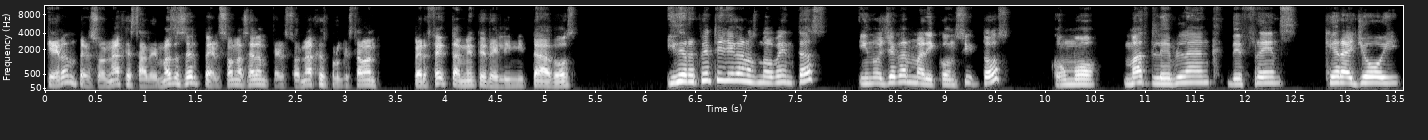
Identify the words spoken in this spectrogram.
que eran personajes, además de ser personas, eran personajes porque estaban perfectamente delimitados, y de repente llegan los noventas y nos llegan mariconcitos como Matt LeBlanc de Friends, que era Joy,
